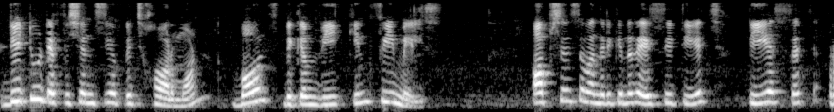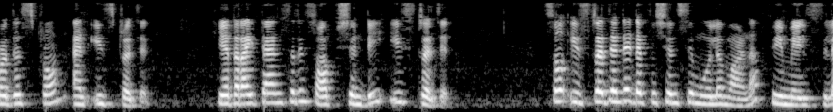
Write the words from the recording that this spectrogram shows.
due to deficiency of which hormone Bones become weak in females options വന്നിരിക്കുന്നത് A C T H T S H progesterone and oestrogen here the right answer is option D oestrogen so ഈസ്ട്രജന്റെ ഡെഫിഷ്യൻസി മൂലമാണ് ഫീമെയിൽസിൽ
